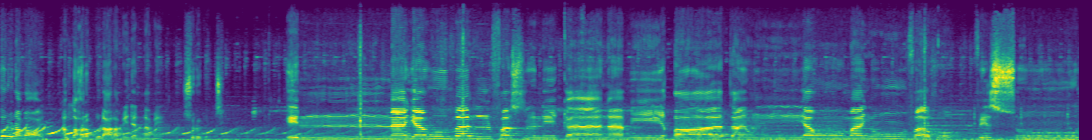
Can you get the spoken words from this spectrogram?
করুণাময় আল্লাহ রব্বুল আলমিনের নামে শুরু করছি إن يوم الفصل كان ميقاتا يوم ينفخ في السور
